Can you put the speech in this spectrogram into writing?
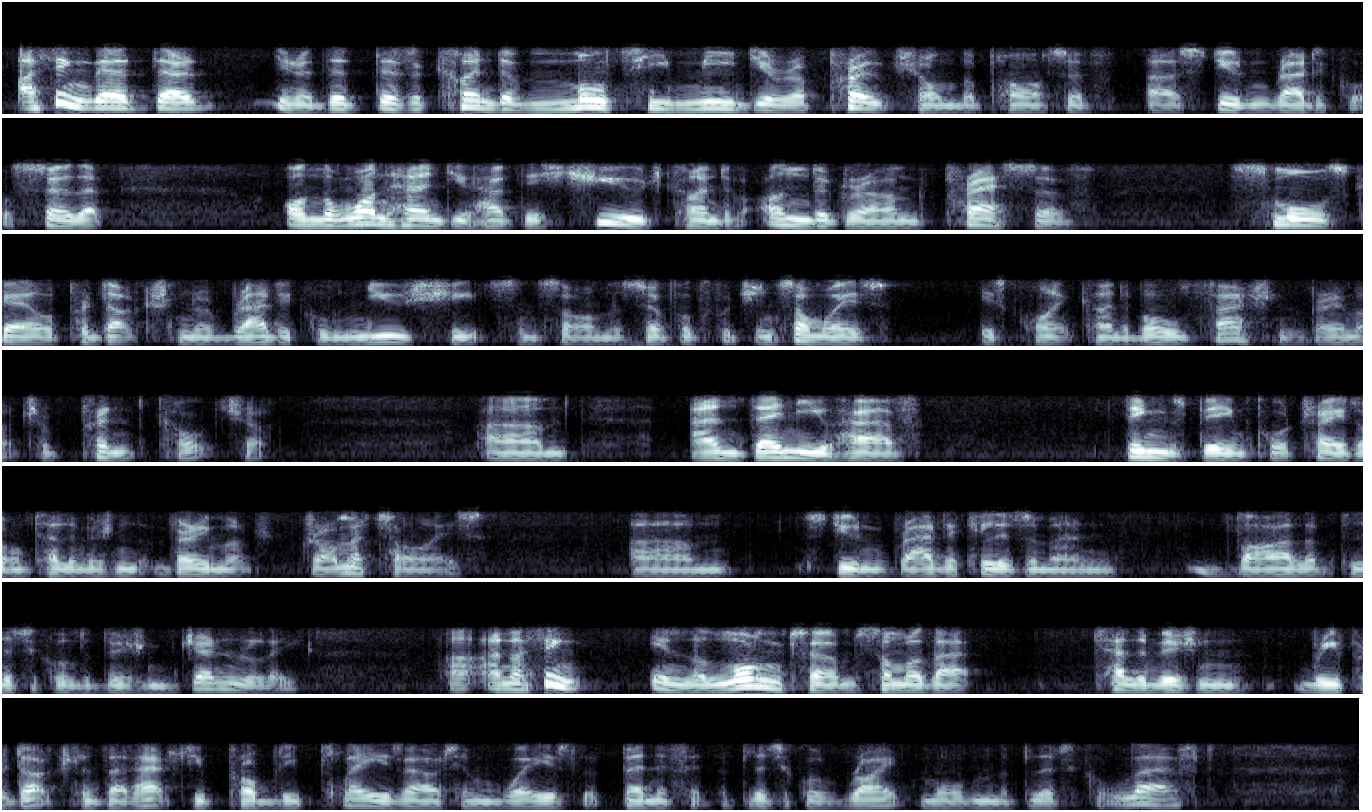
I think that there, you know, there's a kind of multimedia approach on the part of uh, student radicals, so that on the one hand you have this huge kind of underground press of small-scale production of radical news sheets and so on and so forth, which in some ways is quite kind of old-fashioned, very much a print culture. Um, and then you have things being portrayed on television that very much dramatize um, student radicalism and violent political division generally. Uh, and I think in the long term, some of that television reproduction of that actually probably plays out in ways that benefit the political right more than the political left.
